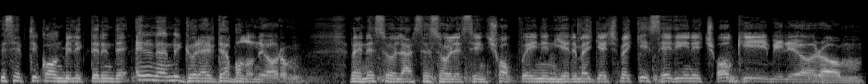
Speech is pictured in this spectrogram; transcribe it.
Decepticon birliklerinde en önemli görevde bulunuyorum. Ve ne söylerse söylesin Shockway'nin yerime geçmek istediğini çok iyi biliyorum.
